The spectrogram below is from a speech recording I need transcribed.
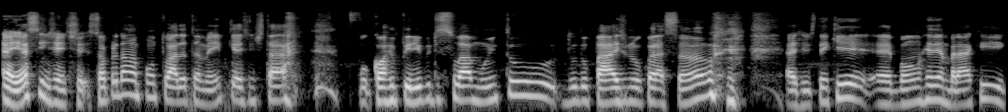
é e assim, gente, só para dar uma pontuada também, porque a gente tá corre o perigo de suar muito do, do Paz no coração. a gente tem que. É bom relembrar que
